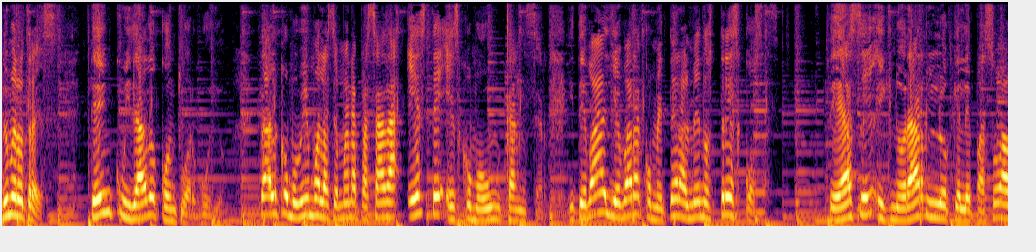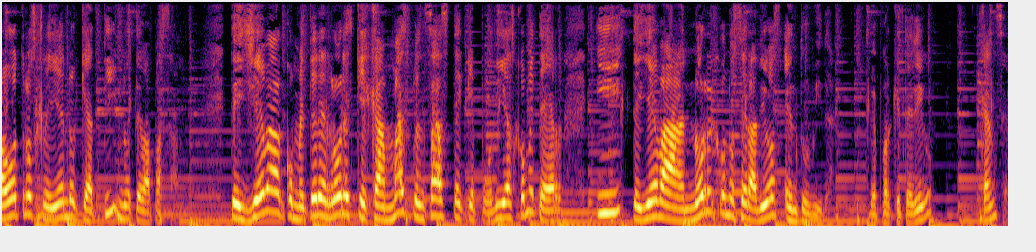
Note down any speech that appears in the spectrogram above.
Número 3. Ten cuidado con tu orgullo. Tal como vimos la semana pasada, este es como un cáncer y te va a llevar a cometer al menos tres cosas. Te hace ignorar lo que le pasó a otros creyendo que a ti no te va a pasar. Te lleva a cometer errores que jamás pensaste que podías cometer y te lleva a no reconocer a Dios en tu vida. ¿Ve por qué te digo? Cáncer.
